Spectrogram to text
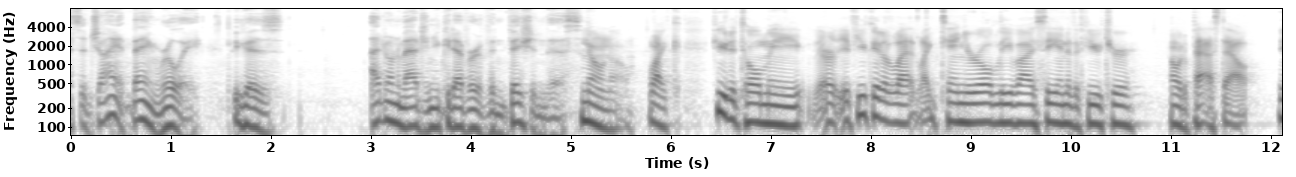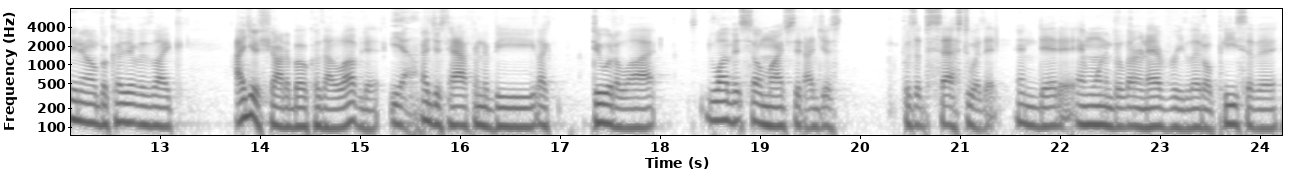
it's a giant thing, really, because I don't imagine you could ever have envisioned this. no, no. Like if you'd have told me, or if you could have let like ten year old Levi see into the future, I would have passed out. You know, because it was like I just shot a bow because I loved it. Yeah. I just happened to be like do it a lot, love it so much that I just was obsessed with it and did it and wanted to learn every little piece of it.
